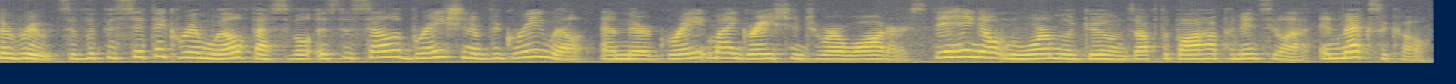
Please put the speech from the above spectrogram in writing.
The roots of the Pacific Rim Whale Festival is the celebration of the gray whale and their great migration to our waters. They hang out in warm lagoons off the Baja Peninsula in Mexico.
